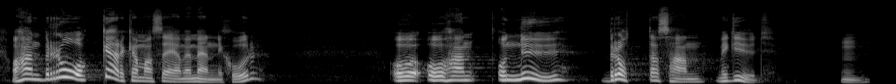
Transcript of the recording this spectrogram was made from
Och han bråkar kan man säga med människor. Och, och, han, och nu brottas han med Gud. Mm.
